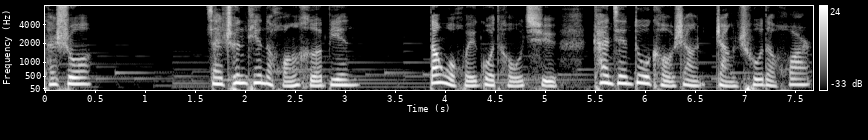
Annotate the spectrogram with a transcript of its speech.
他说。在春天的黄河边，当我回过头去，看见渡口上长出的花儿，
